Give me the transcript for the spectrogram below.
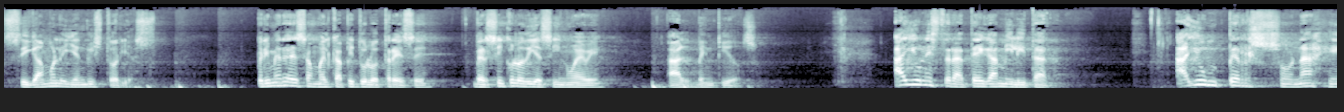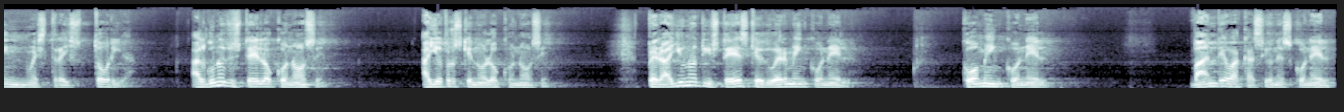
Sigamos leyendo historias. Primera de Samuel capítulo 13, versículo 19 al 22. Hay un estratega militar, hay un personaje en nuestra historia. Algunos de ustedes lo conocen, hay otros que no lo conocen, pero hay unos de ustedes que duermen con él, comen con él, van de vacaciones con él.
